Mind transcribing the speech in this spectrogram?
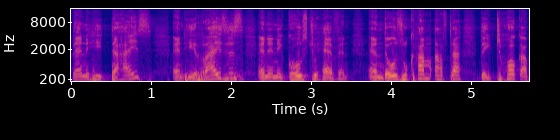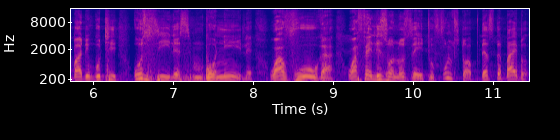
then he dies and he rises and then he goes to heaven. And those who come after, they talk about ukuthi uzile simbonile, wavuka, wafela izono zethu. Full stop. That's the Bible.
